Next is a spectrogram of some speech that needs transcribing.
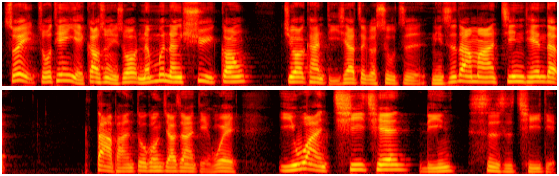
所以昨天也告诉你说，能不能续攻，就要看底下这个数字，你知道吗？今天的。大盘多空交战的点位一万七千零四十七点，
